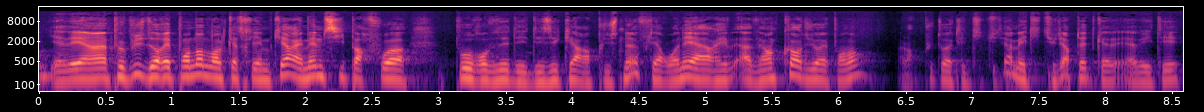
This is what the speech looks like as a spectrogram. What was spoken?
il y avait un peu plus de répondants dans le quatrième quart, et même si parfois Pau refaisait des, des écarts à plus 9, les Rouennais avaient encore du répondant, alors plutôt avec les titulaires, mais les titulaires peut-être qu'avaient avaient été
